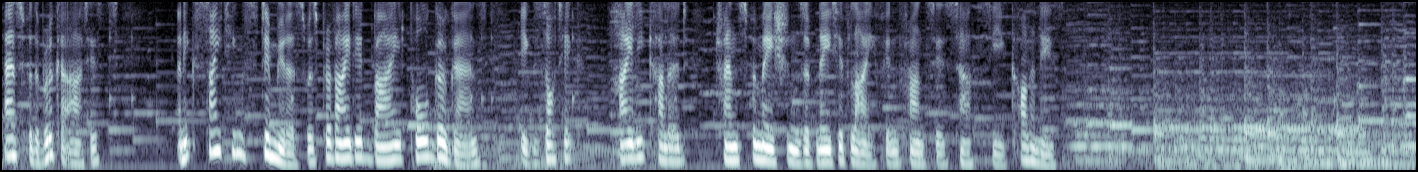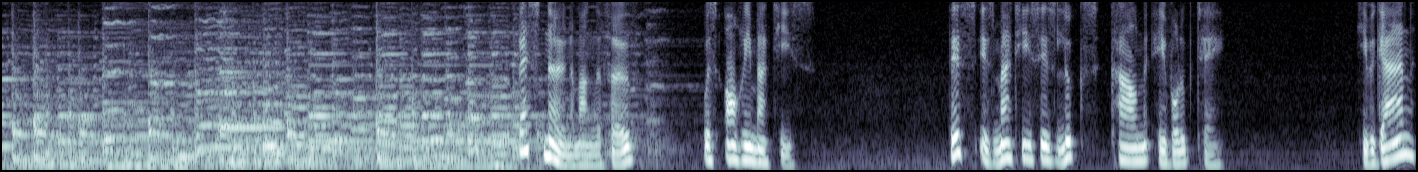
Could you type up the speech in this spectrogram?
as for the Brücke artists, an exciting stimulus was provided by Paul Gauguin's exotic, highly coloured transformations of native life in France's South Sea colonies. Best known among the Fauve was Henri Matisse. This is Matisse's Luxe, Calme et Volupté. He began,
